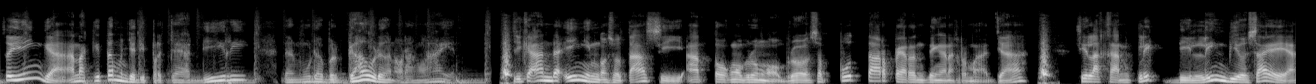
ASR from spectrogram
Sehingga anak kita menjadi percaya diri dan mudah bergaul dengan orang lain. Jika Anda ingin konsultasi atau ngobrol-ngobrol seputar parenting anak remaja, silakan klik di link bio saya ya.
